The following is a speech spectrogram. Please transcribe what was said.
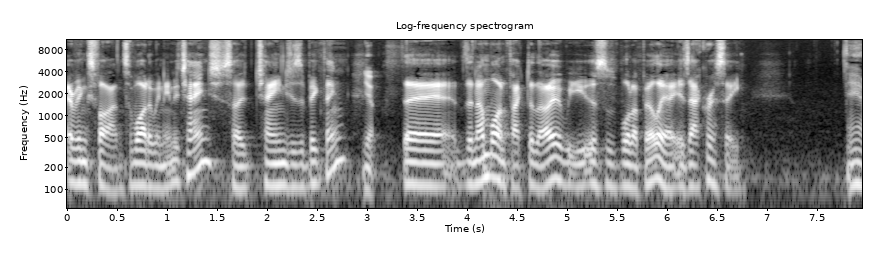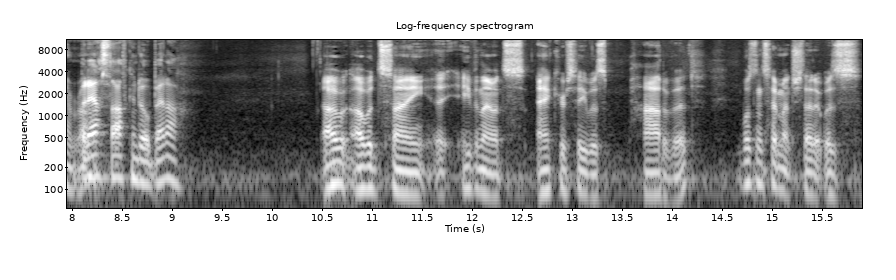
Everything's fine. So why do we need to change? So change is a big thing. Yep. The the number one factor though, we, this was brought up earlier, is accuracy. Yeah, right. But our staff can do it better. I, w- I would say, uh, even though its accuracy was part of it, it wasn't so much that it was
